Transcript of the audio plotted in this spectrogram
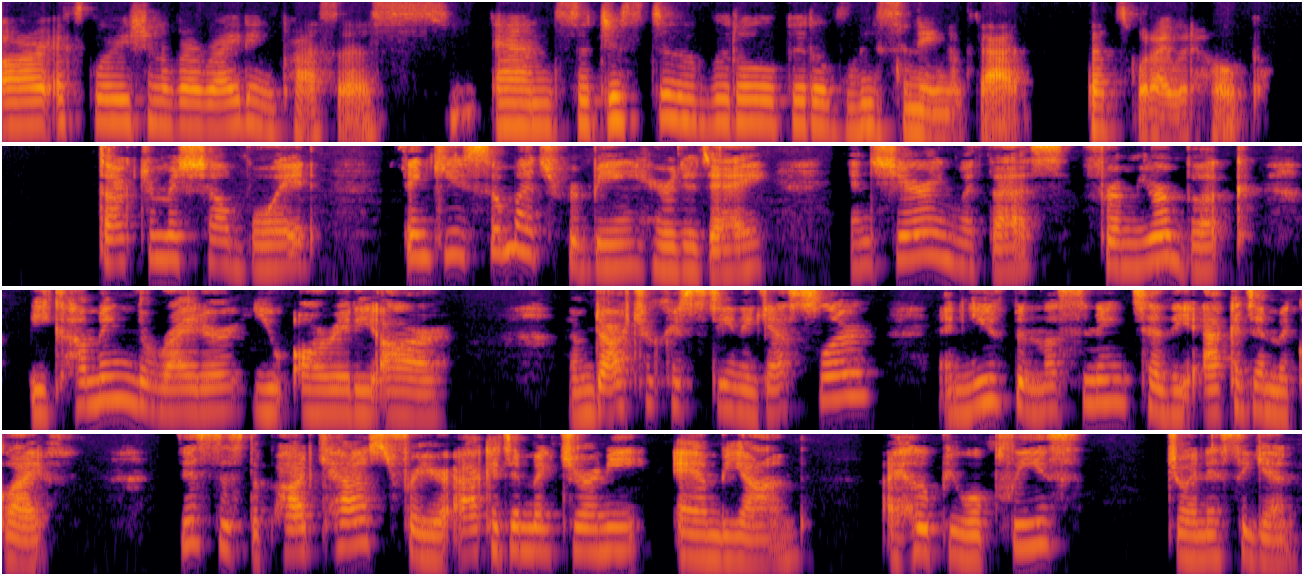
our exploration of our writing process. And so just a little bit of loosening of that. That's what I would hope. Dr. Michelle Boyd, thank you so much for being here today and sharing with us from your book, Becoming the Writer You Already Are. I'm Dr. Christina Gessler, and you've been listening to The Academic Life. This is the podcast for your academic journey and beyond. I hope you will please join us again.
